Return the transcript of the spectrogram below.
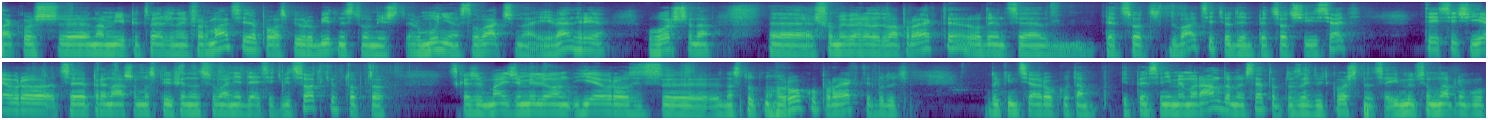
Також е, нам є підтверджена інформація по співробітництву між Румунія, Словаччина і Венгрія, Угорщина, е, що ми виграли два проекти. Один це 520, один 560 тисяч євро. Це при нашому співфінансуванні 10%. Тобто, скажімо, майже мільйон євро з е, наступного року проекти будуть до кінця року там підписані меморандуми, все, тобто зайдуть кошти на це. І ми в цьому напрямку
